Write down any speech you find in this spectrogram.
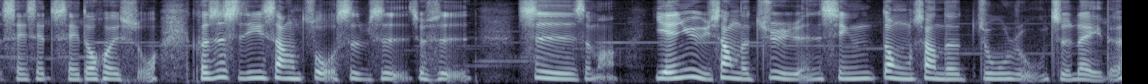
谁谁谁都会说，可是实际上做是不是就是是什么？言语上的巨人，行动上的侏儒之类的，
